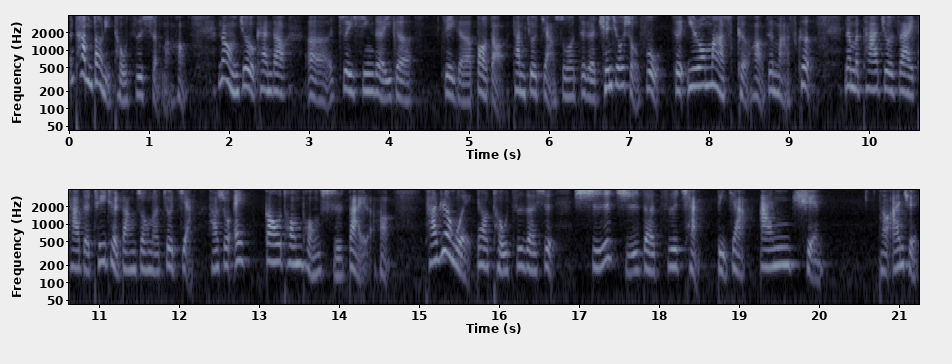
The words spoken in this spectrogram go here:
那他们到底投资什么？哈，那我们就有看到，呃，最新的一个这个报道，他们就讲说，这个全球首富这 Elon Musk 哈，这马斯克，那么他就在他的 Twitter 当中呢，就讲，他说，哎，高通膨时代了，哈。他认为要投资的是实质的资产比较安全。好安全，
